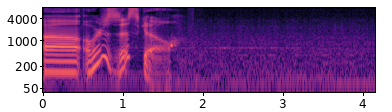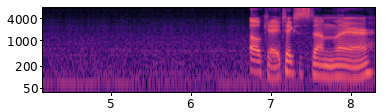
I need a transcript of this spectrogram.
Uh, where does this go? Okay, it takes us down there.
